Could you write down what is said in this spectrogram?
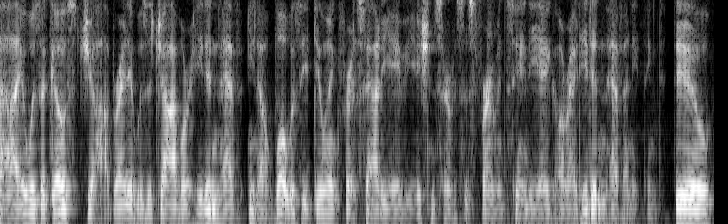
Uh, it was a ghost job, right? It was a job where he didn't have, you know, what was he doing for a Saudi aviation services firm in San Diego, right? He didn't have anything to do,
